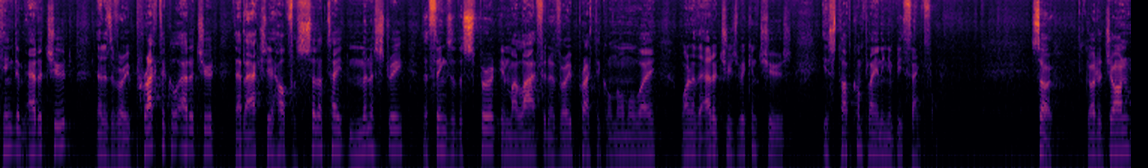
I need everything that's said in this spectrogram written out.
kingdom attitude that is a very practical attitude that actually help facilitate ministry, the things of the Spirit in my life in a very practical, normal way. One of the attitudes we can choose is stop complaining and be thankful. So, go to John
